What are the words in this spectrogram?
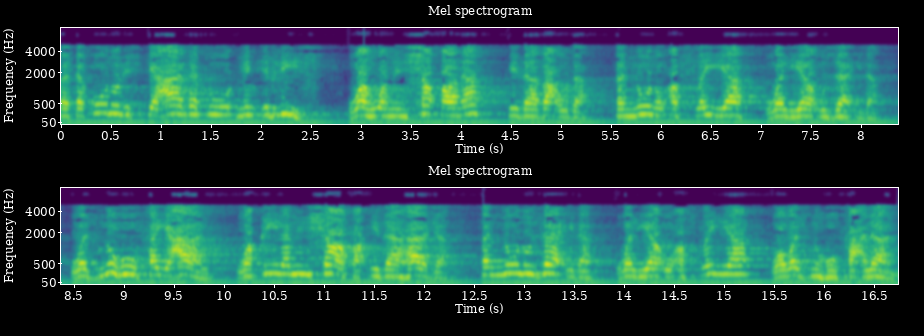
فتكون الاستعاذة من إبليس وهو من شطن إذا بعد فالنون أصلية والياء زائدة وزنه فيعال وقيل من شاط إذا هاج فالنون زائدة والياء أصلية ووزنه فعلان.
